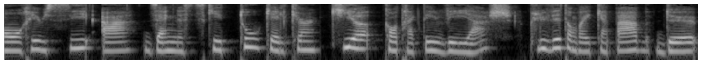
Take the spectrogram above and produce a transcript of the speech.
on réussit à diagnostiquer tôt quelqu'un qui a contracté le VIH, plus vite on va être capable de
